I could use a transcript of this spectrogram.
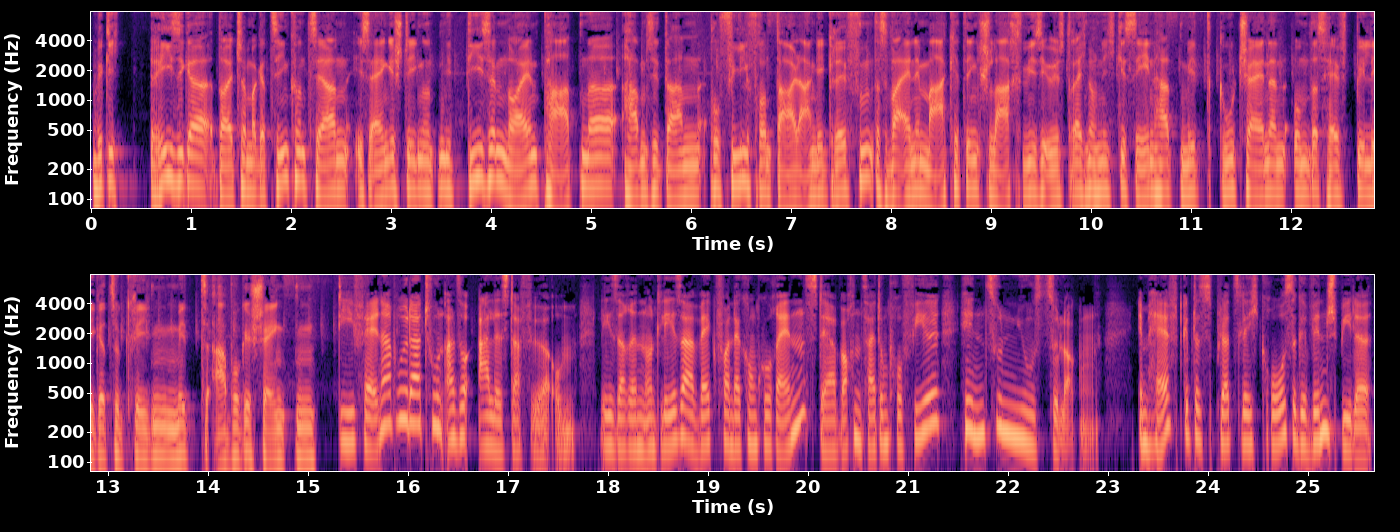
wirklich riesiger deutscher Magazinkonzern ist eingestiegen und mit diesem neuen Partner haben sie dann Profil frontal angegriffen. Das war eine Marketing-Schlacht, wie sie Österreich noch nicht gesehen hat, mit Gutscheinen, um das Heft billiger zu kriegen, mit Abogeschenken. Die Fellner Brüder tun also alles dafür, um Leserinnen und Leser weg von der Konkurrenz der Wochenzeitung Profil hin zu News zu locken. Im Heft gibt es plötzlich große Gewinnspiele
